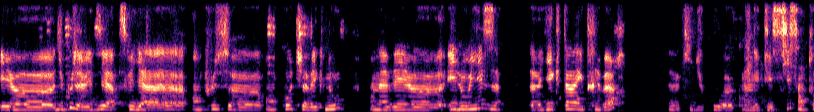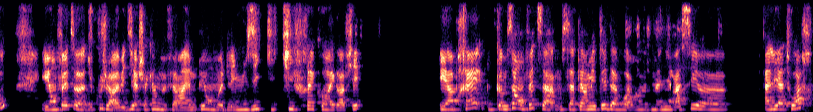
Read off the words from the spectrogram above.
Et euh, du coup, j'avais dit, parce qu'il y a en plus euh, en coach avec nous, on avait euh, Héloïse, Yekta et Trevor, qui du coup, on était six en tout. Et en fait, du coup, je leur avais dit à chacun de me faire un MP en mode les musiques qui kifferaient chorégraphier. Et après, comme ça, en fait, ça, ça permettait d'avoir de manière assez aléatoire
